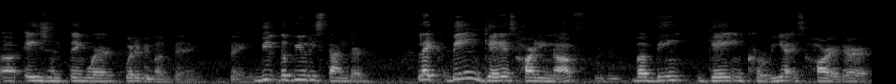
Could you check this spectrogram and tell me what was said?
a Asian thing where What do you mean by bang? Bang. be, the beauty standard, like being gay is hard enough, Mm-hmm. but being gay in Korea is harder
